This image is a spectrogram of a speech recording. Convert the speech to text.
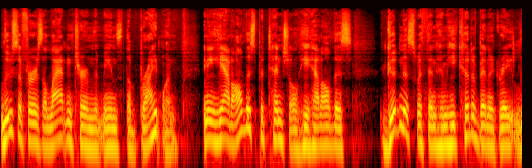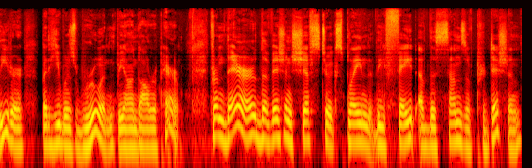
Lucifer is a Latin term that means the bright one. Meaning he had all this potential, he had all this goodness within him. He could have been a great leader, but he was ruined beyond all repair. From there, the vision shifts to explain the fate of the sons of perdition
